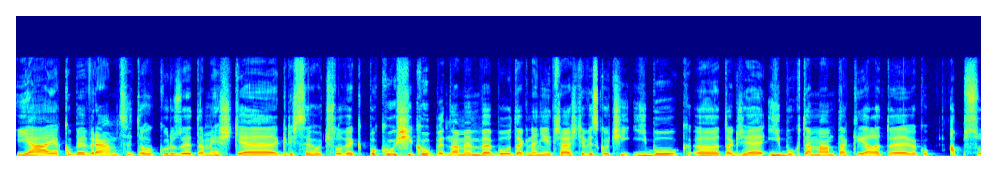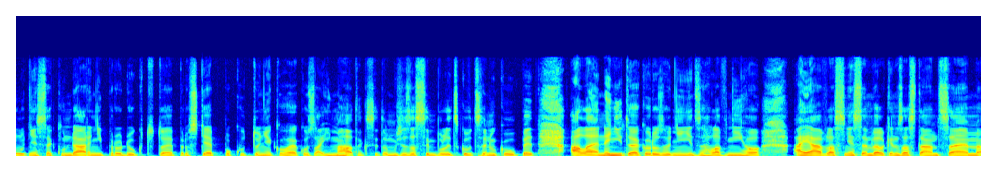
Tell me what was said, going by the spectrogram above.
Já jakoby v rámci toho kurzu je tam ještě, když se ho člověk pokouší koupit na mém webu, tak na něj třeba ještě vyskočí e-book, uh, takže e-book tam mám taky, ale to je jako absolutně sekundární produkt, to je prostě, pokud to někoho jako zajímá, tak si to může za symbolickou cenu koupit, ale není to jako rozhodně nic hlavního. A já vlastně jsem velkým zastáncem uh,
